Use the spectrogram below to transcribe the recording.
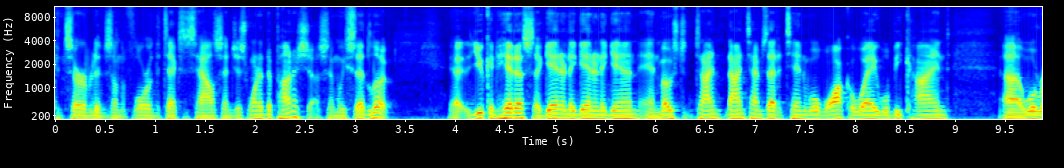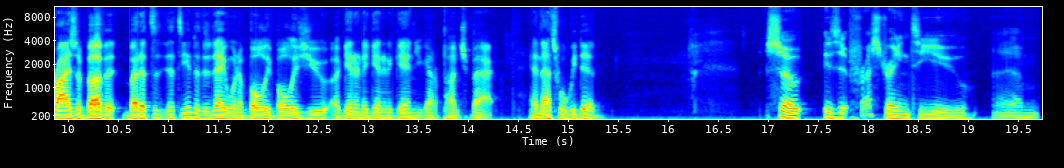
conservatives on the floor of the texas house and just wanted to punish us. And we said look uh, you can hit us again and again and again and most of the time nine times out of ten we'll walk away we'll be kind uh, we'll rise above it. But at the, at the end of the day when a bully bullies you again and again and again you got to punch back. And that's what we did. So, is it frustrating to you? Um,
